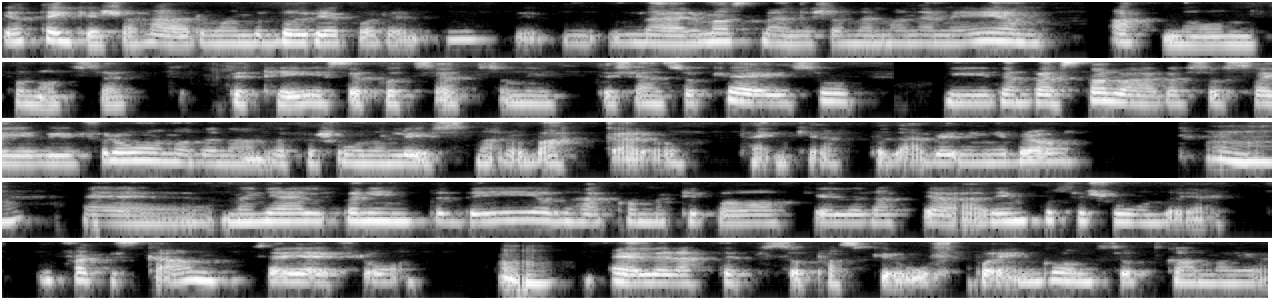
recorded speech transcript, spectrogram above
jag tänker så här, om man börjar på det närmast människan, när man är med om att någon på något sätt beter sig på ett sätt som inte känns okej, okay, så i den bästa världen så säger vi ifrån och den andra personen lyssnar och backar och tänker att det där blev inget bra. Mm. Eh, men hjälper inte det och det här kommer tillbaka eller att jag är i en position där jag faktiskt kan säga ifrån. Mm. Eller att det är så pass grovt på en gång så ska man ju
